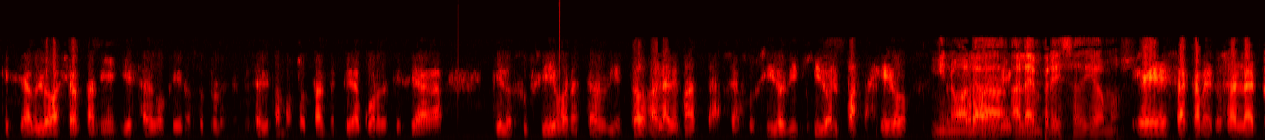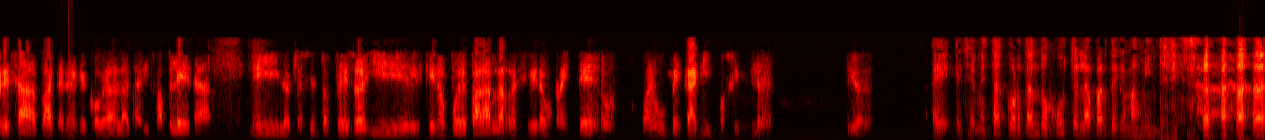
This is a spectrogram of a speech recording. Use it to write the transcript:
que se habló ayer también, y es algo que nosotros los empresarios estamos totalmente de acuerdo en que se haga, que los subsidios van a estar orientados a la demanda, o sea, subsidios dirigidos al pasajero. Y no a la, a la empresa, digamos. exactamente, o sea, la empresa va a tener que cobrar la tarifa plena y los 800 pesos, y el que no puede pagarla recibirá un reitero o algún mecanismo similar eh, se me está cortando justo en la parte que más me interesa.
